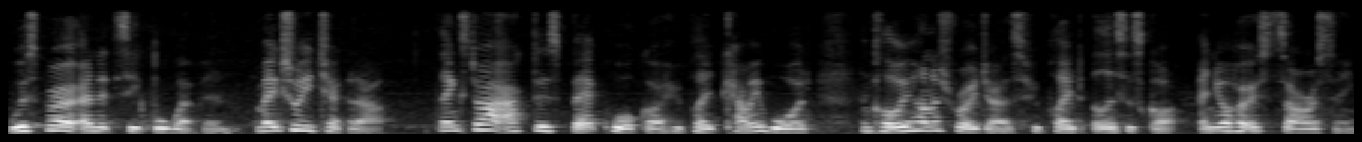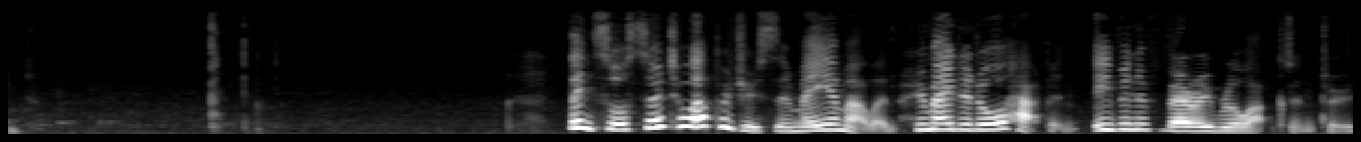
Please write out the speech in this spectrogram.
Whisper and its sequel, Weapon. Make sure you check it out. Thanks to our actors Beck Walker, who played Cami Ward, and Chloe Hannes Rojas, who played Alyssa Scott, and your host, Sarah Singh. Thanks also to our producer Mia Mallon, who made it all happen, even if very reluctant to.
